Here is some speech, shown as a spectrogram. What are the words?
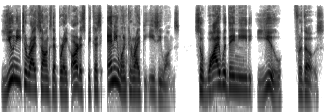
you need to write songs that break artists because anyone can write the easy ones. So why would they need you for those?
